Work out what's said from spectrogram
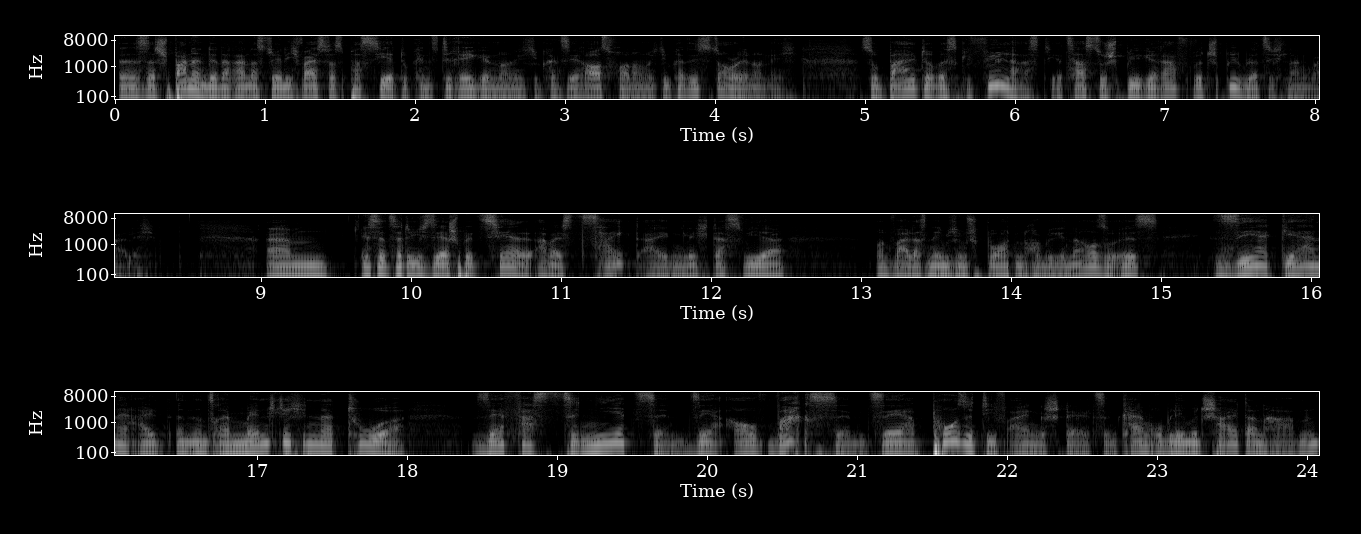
das ist das Spannende daran, dass du ja nicht weißt, was passiert. Du kennst die Regeln noch nicht, du kennst die Herausforderung nicht, du kennst die Story noch nicht. Sobald du aber das Gefühl hast, jetzt hast du Spiel gerafft, wird Spiel plötzlich langweilig. Ähm, ist jetzt natürlich sehr speziell, aber es zeigt eigentlich, dass wir und weil das nämlich im Sport und Hobby genauso ist, sehr gerne in unserer menschlichen Natur sehr fasziniert sind, sehr aufwach sind, sehr positiv eingestellt sind, kein Problem mit Scheitern haben,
